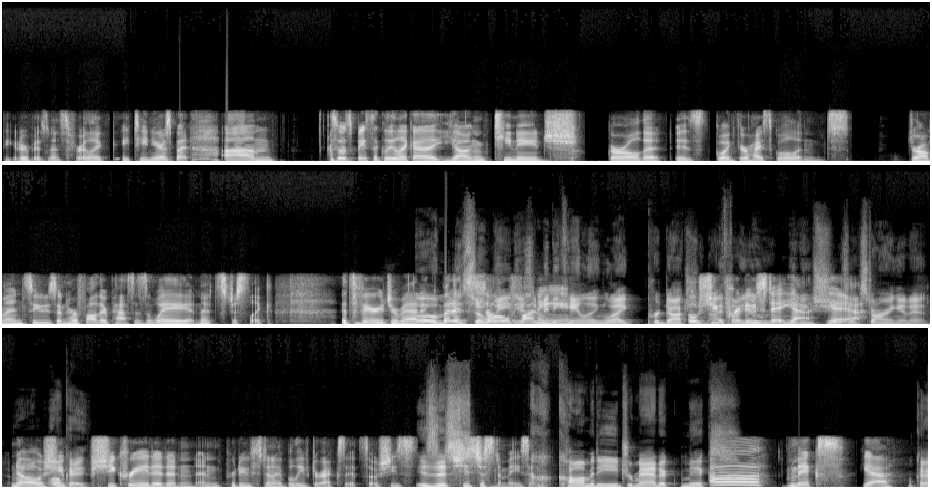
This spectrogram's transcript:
theater business for like 18 years. But um, so it's basically like a young teenage girl that is going through high school and drama ensues, and her father passes away, and it's just like it's very dramatic, Um, but it's so, wait, funny. It's a Mindy Kaling like production. Oh, she I thought you produced it, yeah, meaning She yeah, was yeah. like starring in it. no, Um, she okay. she created and, and produced and I believe directs it, so she's Is this she's just amazing. c- comedy dramatic mix? Ah, mix, yeah. okay,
